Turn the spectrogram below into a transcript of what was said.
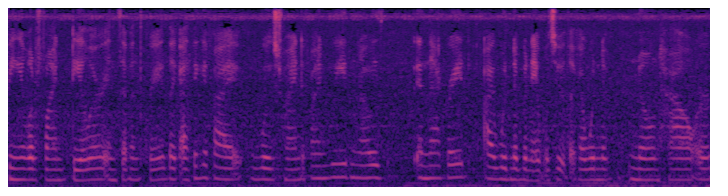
being able to find dealer in seventh grade. Like I think if I was trying to find weed when I was in that grade, I wouldn't have been able to. Like I wouldn't have known how or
